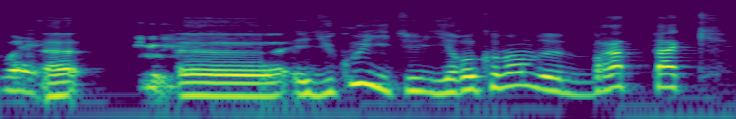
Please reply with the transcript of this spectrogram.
Ouais. Euh, Euh, et du coup, il, il recommande Brad Pack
